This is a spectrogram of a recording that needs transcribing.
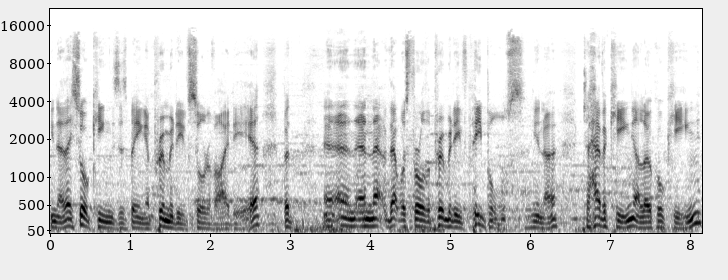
You know, they saw kings as being a primitive sort of idea, but and and that, that was for all the primitive peoples. You know, to have a king, a local king,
